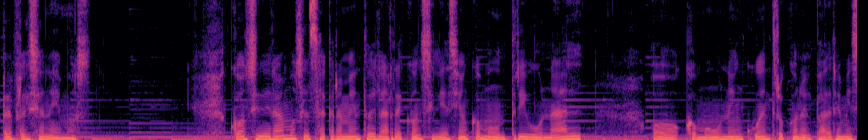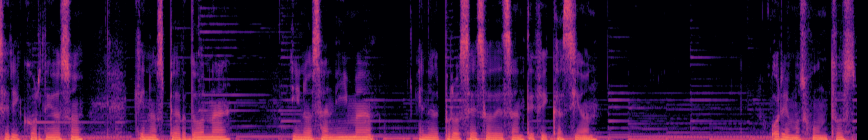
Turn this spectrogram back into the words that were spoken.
Reflexionemos. ¿Consideramos el sacramento de la reconciliación como un tribunal o como un encuentro con el Padre Misericordioso que nos perdona y nos anima en el proceso de santificación? Oremos juntos.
